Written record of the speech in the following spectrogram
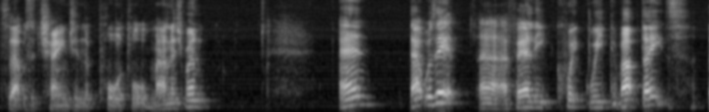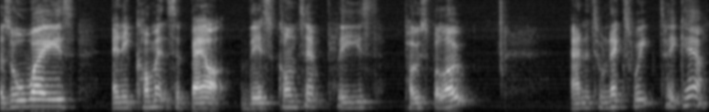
So that was a change in the portal management. And that was it. Uh, a fairly quick week of updates. As always, any comments about this content, please post below. And until next week, take care.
